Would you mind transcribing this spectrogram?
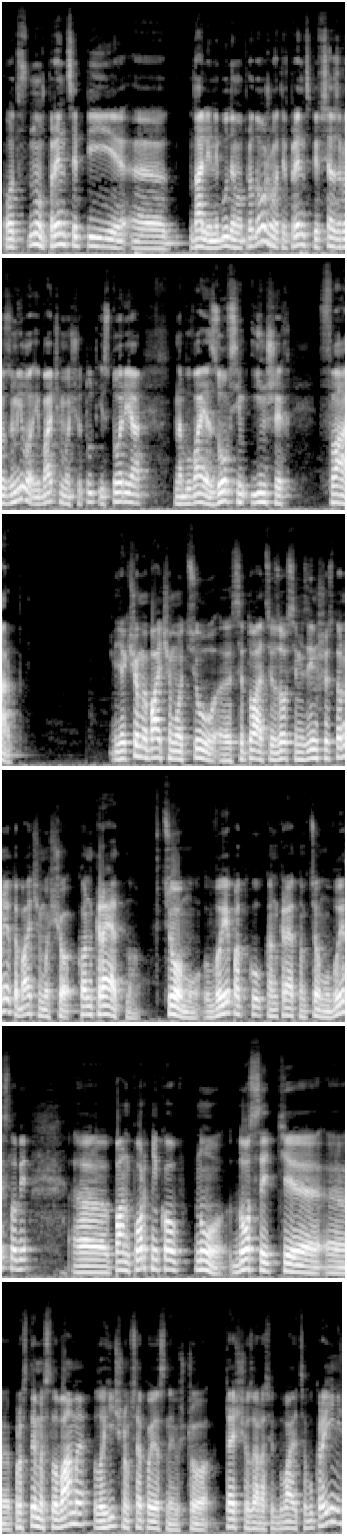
От, ну, в принципі, е, далі не будемо продовжувати. В принципі, все зрозуміло, і бачимо, що тут історія набуває зовсім інших фарб. Якщо ми бачимо цю е, ситуацію зовсім з іншої сторони, то бачимо, що конкретно цьому випадку, конкретно в цьому вислові, е, пан Портніков ну, досить е, е, простими словами логічно все пояснив, що те, що зараз відбувається в Україні,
